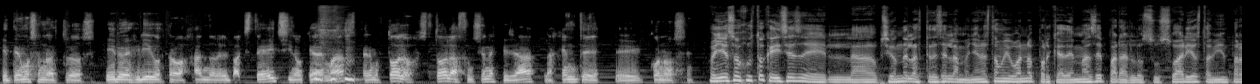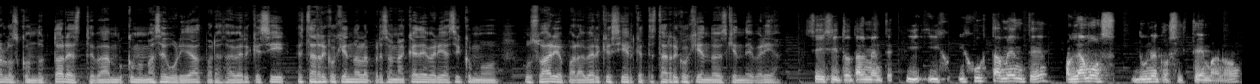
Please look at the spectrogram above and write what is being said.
que tenemos a nuestros héroes griegos trabajando en el backstage, sino que además tenemos todos todas las funciones que ya la gente eh, conoce. Oye, eso justo que dices de la opción de las 3 de la mañana está muy bueno porque además de para los usuarios, también para los conductores te va como más seguridad para saber que sí está recogiendo a la persona que debería, así como usuario, para ver que sí el que te está recogiendo es quien debería. Sí, sí, totalmente. Y, justamente hablamos de un ecosistema, ¿no?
